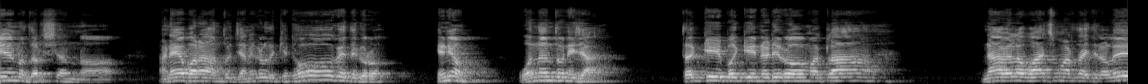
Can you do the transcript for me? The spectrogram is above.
ಏನು ದರ್ಶನ್ನೋ ಹಣೆ ಬರ ಅಂತೂ ಜನಗಳದ್ದು ಕೆಟ್ಟೋಗೈತೆ ಗುರು ಏನೋ ಒಂದಂತೂ ನಿಜ ತಗ್ಗಿ ಬಗ್ಗಿ ನಡಿರೋ ಮಕ್ಳ, ನಾವೆಲ್ಲ ವಾಚ್ ಮಾಡ್ತಾ ಇದ್ದೀರಲ್ಲೇ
